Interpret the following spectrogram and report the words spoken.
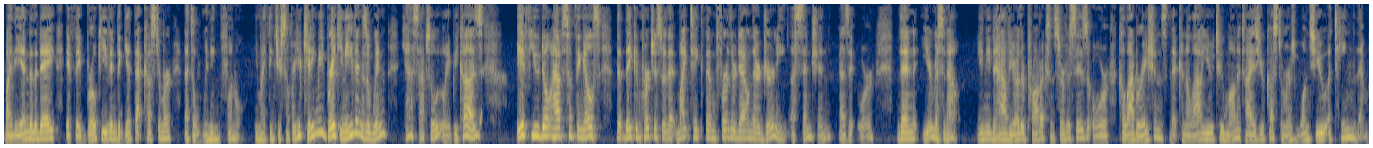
by the end of the day, if they broke even to get that customer, that's a winning funnel. You might think to yourself, are you kidding me? Breaking even is a win? Yes, absolutely. Because if you don't have something else that they can purchase or that might take them further down their journey, ascension, as it were, then you're missing out you need to have your other products and services or collaborations that can allow you to monetize your customers once you attain them.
